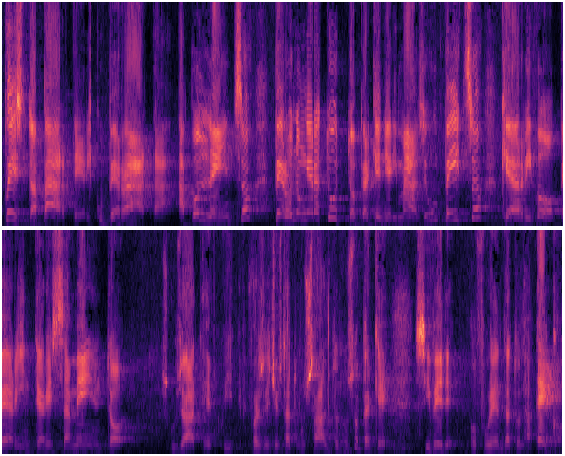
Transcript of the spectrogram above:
Questa parte recuperata a Pollenzo però non era tutto perché ne rimase un pezzo che arrivò per interessamento scusate, qui forse c'è stato un salto, non so perché si vede, oppure è andato là. Ecco,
